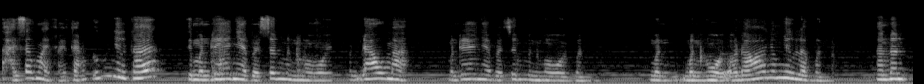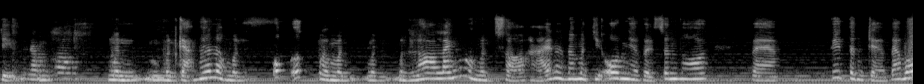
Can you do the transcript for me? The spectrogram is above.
tại sao mày phải phản ứng như thế? Thì mình ra nhà vệ sinh mình ngồi, mình đau mà, mình ra nhà vệ sinh mình ngồi, mình mình mình ngồi ở đó giống như là mình nên chị mình mình cảm thấy là mình uất ức và mình mình mình lo lắng và mình sợ hãi nên mình chỉ ôm nhà vệ sinh thôi. Và cái tình trạng táo bón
